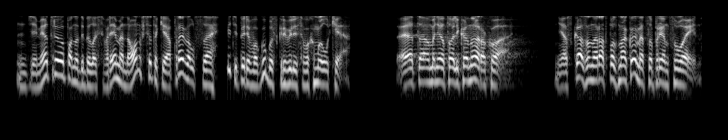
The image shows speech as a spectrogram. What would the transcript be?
Деметрио понадобилось время, но он все таки оправился, и теперь его губы скривились в ухмылке. «Это мне только на руку. Несказанно рад познакомиться, принц Уэйн.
